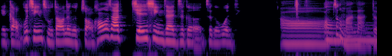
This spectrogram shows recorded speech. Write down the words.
也搞不清楚到那个状况，或是他坚信在这个这个问题。哦，这个蛮难的。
